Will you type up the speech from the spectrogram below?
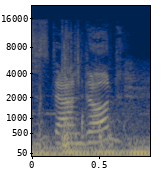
to stand on.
